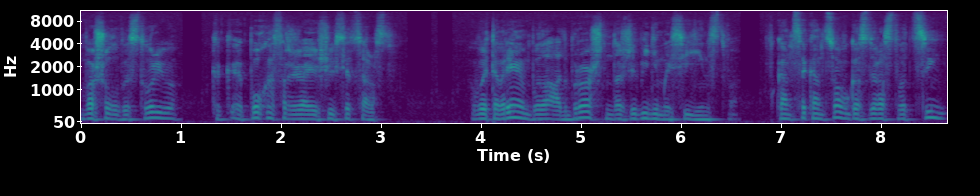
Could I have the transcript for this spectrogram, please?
вошел в историю как эпоха сражающихся царств. В это время было отброшено даже видимость единства. В конце концов государство Цинь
